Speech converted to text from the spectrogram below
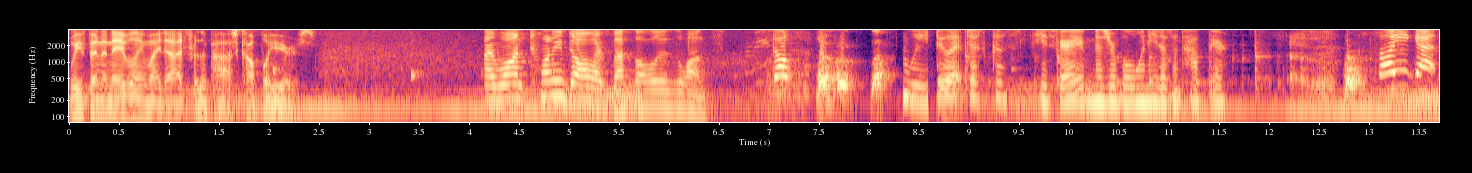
We've been enabling my dad for the past couple years. I want $20. That's all he wants. Go. We do it just because he's very miserable when he doesn't have beer. That's all you get.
